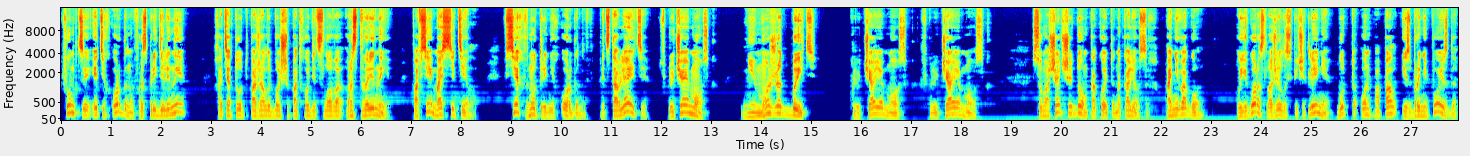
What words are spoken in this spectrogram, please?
Функции этих органов распределены, хотя тут, пожалуй, больше подходит слово «растворены», по всей массе тела. Всех внутренних органов, представляете, включая мозг. Не может быть! Включая мозг, включая мозг. Сумасшедший дом какой-то на колесах, а не вагон. У Егора сложилось впечатление, будто он попал из бронепоезда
